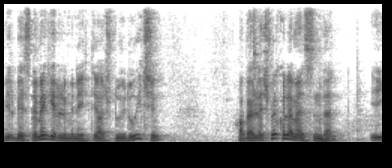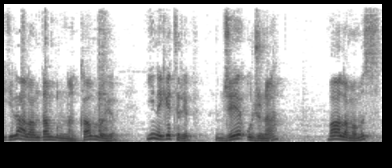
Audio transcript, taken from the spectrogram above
bir besleme gerilimine ihtiyaç duyduğu için haberleşme klemensinden ilgili alandan bulunan kabloyu yine getirip C ucuna bağlamamız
